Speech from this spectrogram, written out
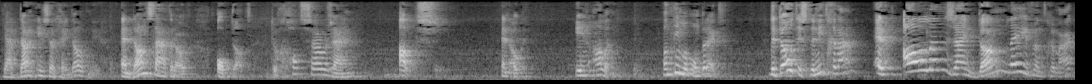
ja, dan is er geen dood meer. En dan staat er ook, opdat de God zou zijn, alles. En ook in allen. Want niemand ontbreekt. De dood is er niet gedaan. En allen zijn dan levend gemaakt.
